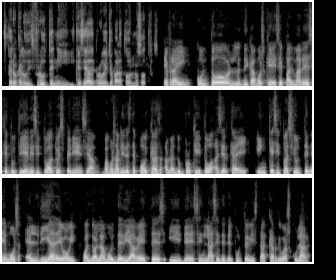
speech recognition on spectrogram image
Espero que lo disfruten y, que sea de provecho para todos nosotros. Efraín, con todo, digamos que ese palmarés que tú tienes y toda tu experiencia, vamos a abrir este podcast hablando un poquito acerca de en qué situación tenemos el día de hoy cuando hablamos de diabetes y de desenlaces desde el punto de vista cardiovascular.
